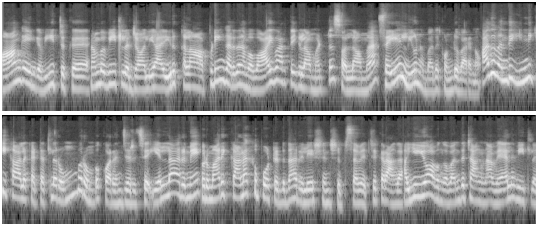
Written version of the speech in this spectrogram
வாங்க எங்க வீட்டுக்கு நம்ம வீட்டில் ஜாலியா இருக்கலாம் அப்படிங்கறத நம்ம வாய் வார்த்தைகளா மட்டும் சொல்லாம செயல்லையும் நம்ம அதை கொண்டு வரணும். அது வந்து இன்னைக்கு காலகட்டத்துல ரொம்ப ரொம்ப குறைஞ்சிருச்சு. எல்லாருமே ஒரு மாதிரி கணக்கு போட்டுட்டு தான் ரிலேஷன்ஷிப்ஸை வச்சுக்கிறாங்க. ஐயோ அவங்க வந்துட்டாங்கன்னா வேலை வீட்டில்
